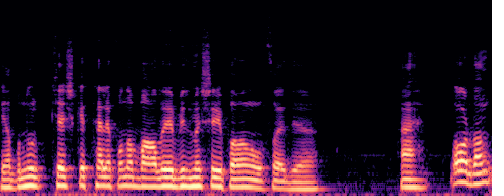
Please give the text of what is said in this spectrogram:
Ya bunu keşke telefona bağlayabilme şeyi falan olsaydı ya. Heh. Oradan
